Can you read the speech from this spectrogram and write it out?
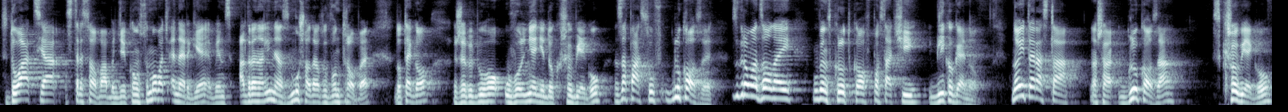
Sytuacja stresowa będzie konsumować energię, więc adrenalina zmusza od razu wątrobę do tego, żeby było uwolnienie do krwiobiegu zapasów glukozy, zgromadzonej, mówiąc krótko, w postaci glikogenu. No i teraz ta nasza glukoza z krwiobiegu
